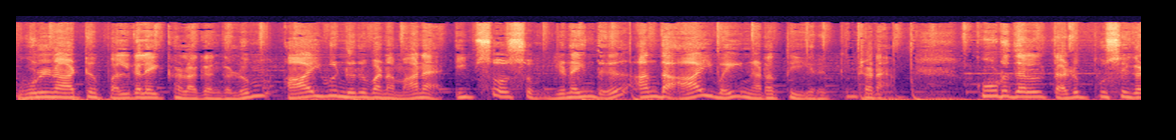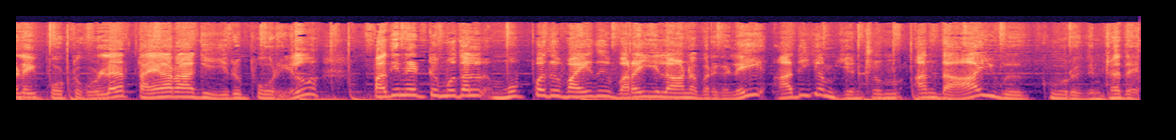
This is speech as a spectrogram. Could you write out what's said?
உள்நாட்டு பல்கலைக்கழகங்களும் ஆய்வு நிறுவனமான இப்சோஸும் இணைந்து அந்த ஆய்வை நடத்தியிருக்கின்றன. கூடுதல் தடுப்பூசிகளை போட்டுக்கொள்ள தயாராகி இருப்போரில் பதினெட்டு முதல் முப்பது வயது வரையிலானவர்களே அதிகம் என்றும் அந்த ஆய்வு கூறுகின்றது.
